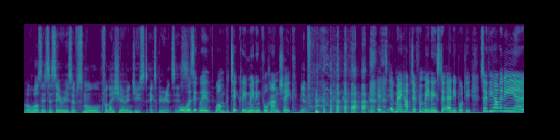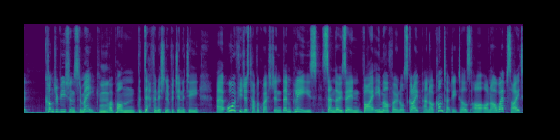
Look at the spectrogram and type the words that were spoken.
or was it a series of small fellatio-induced experiences? Or was it with one particularly meaningful handshake? Yep. it, it may have different meanings to anybody. So if you have any uh, contributions to make Hmm. upon the definition of virginity, uh, or if you just have a question, then please send those in via email, phone, or Skype, and our contact details are on our website.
